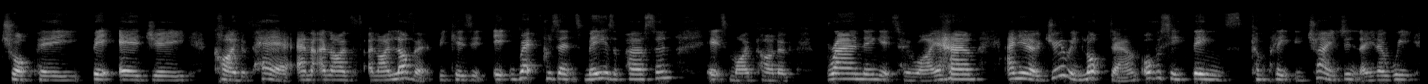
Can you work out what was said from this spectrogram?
choppy, bit edgy kind of hair. And, and I've, and I love it because it, it represents me as a person. It's my kind of branding. It's who I am. And, you know, during lockdown, obviously things completely changed, didn't they? You know, we,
